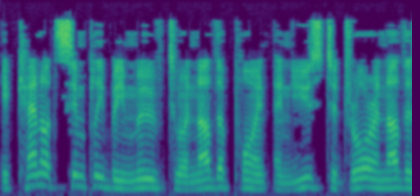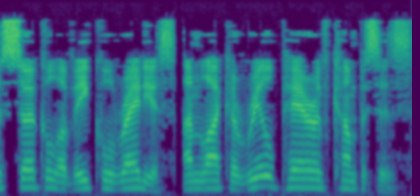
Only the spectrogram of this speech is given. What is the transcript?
it cannot simply be moved to another point and used to draw another circle of equal radius unlike a real pair of compasses.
